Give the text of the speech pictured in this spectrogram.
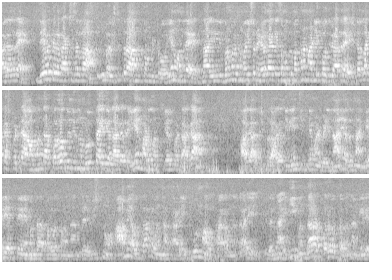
ಹಾಗಾದ್ರೆ ದೇವತೆಗಳ ರಾಕ್ಷಸರನ್ನ ತುಂಬಾ ವಿಚಿತ್ರ ಅಂದ್ಕೊಂಡ್ಬಿಟ್ರು. ಏನು ಅಂದ್ರೆ, ನಾ ಈ ಬ್ರಹ್ಮವಿಷ್ಣು ಮಹೇಶ್ವರ ಹೇಳಿದಾಗೆ ಸಮುದ್ರ ಮಥನ ಮಾಡ್ಲಿಕ್ಕೆ ಹೋದ್ವಿ. ಆದ್ರೆ ಇಷ್ಟೆಲ್ಲ ಕಷ್ಟಪಟ್ಟರೆ ಆ ಮಂದಾರ ಪರ್ವತ ನೀರನ್ನು ಮುಳುಗ್ತಾ ಇದೆಯಲ್ಲ. ಹಾಗಾದ್ರೆ ಏನ್ ಮಾಡೋದು ಅಂತ ಕೇಳ್ಕೊಂಡಾಗ ಆಗ ವಿಷ್ಣು ಆಗ ನೀವೇನು ಚಿಂತೆ ಮಾಡಬೇಡಿ, ನಾನೇ ಅದನ್ನ ಮೇಲೆ ಎತ್ತೇನೆ ಮಂದಾರ ಪರ್ವತವನ್ನ ಅಂತೇಳಿ ವಿಷ್ಣು ಆಮೆ ಅವತಾರವನ್ನ ತಾಳಿ, ಕೂರ್ಮ ಅವತಾರವನ್ನ ತಾಳಿ, ಇದನ್ನ ಇಡೀ ಮಂದಾರ ಪರ್ವತವನ್ನ ಮೇಲೆ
